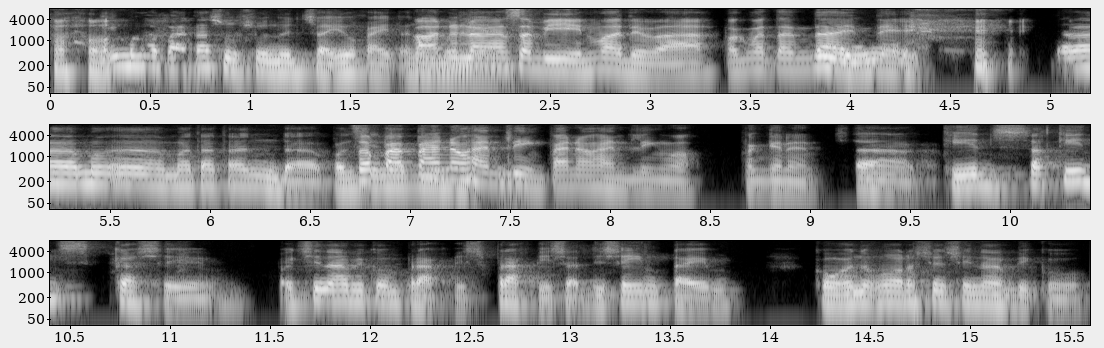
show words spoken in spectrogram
yung mga bata susunod sa'yo kahit ano Paano lang ang sabihin mo, di ba? Pag matanda, Oo. hindi. Sa mga matatanda, pag so, pa- paano handling? Paano handling mo? Pag ganun? Sa kids, sa kids kasi, pag sinabi kong practice, practice. At the same time, kung anong oras yung sinabi ko,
